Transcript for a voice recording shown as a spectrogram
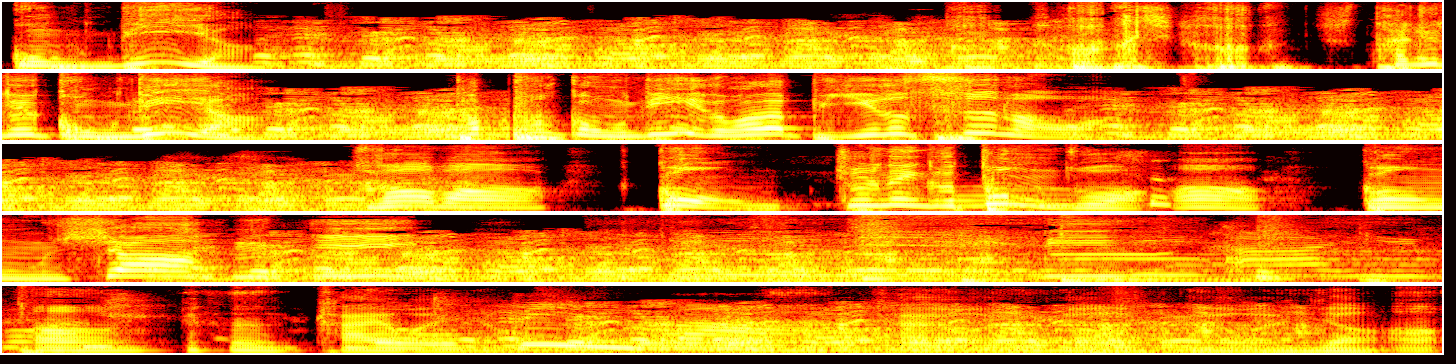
拱地呀，他就得拱地呀，他不拱地的话，他鼻子刺挠啊，知道吧？拱就是那个动作啊，拱下你啊，开玩笑，开玩笑，开玩笑啊。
